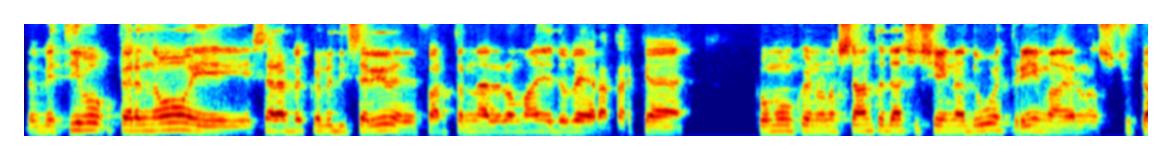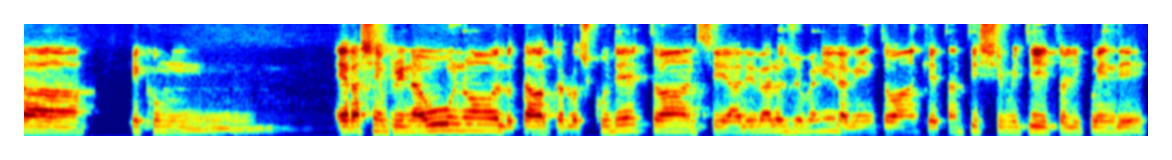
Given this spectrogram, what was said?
l'obiettivo per noi sarebbe quello di salire e far tornare Romagna dove era, perché comunque nonostante adesso sia in A2, prima era una società che com- era sempre in A1, lottava per lo scudetto, anzi a livello giovanile ha vinto anche tantissimi titoli, quindi,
